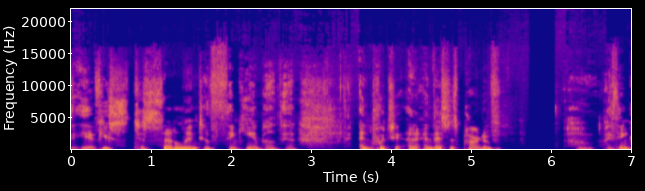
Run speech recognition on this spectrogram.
if you just settle into thinking about that and put you, and, and this is part of um, I think,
